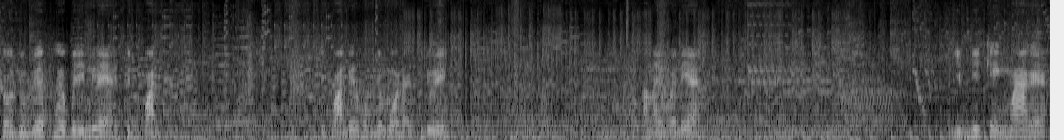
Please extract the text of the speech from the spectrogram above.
โดนดูดเลือดเพิ่มไปเรื่อยๆจนกว่าจนกว่าเลือดผมจะหมดอะคิดดูดิอะไรวะเนี่ยยิมนี้เก่งมากเลยอะ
